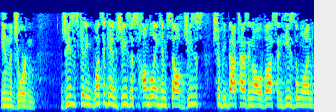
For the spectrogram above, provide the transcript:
in the Jordan. Jesus getting, once again, Jesus humbling himself. Jesus should be baptizing all of us, and he's the one,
